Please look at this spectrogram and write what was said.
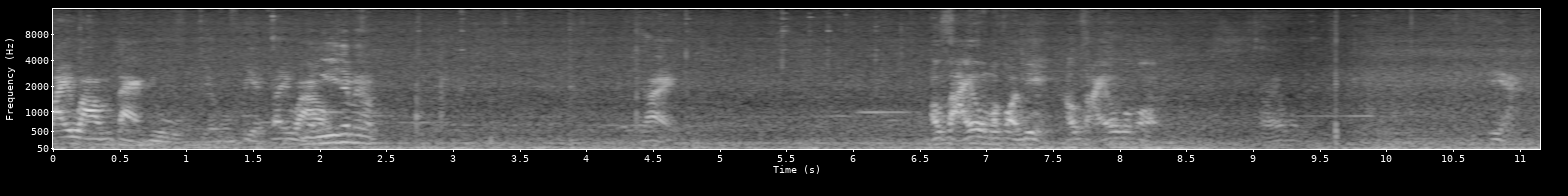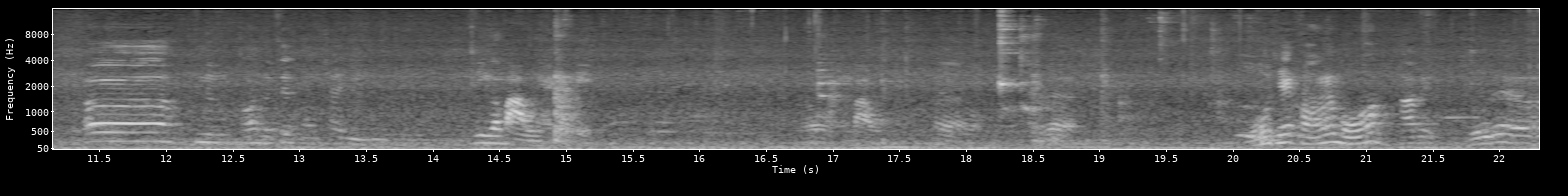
ไส้วาล์วมันแตกอยู่เดี๋ยวผมเปลี่ยนไส้อวาล์วย่างนี้ใช่ไหมครับใช่เอาสายออกมาก่อนดิเอาสายออกมาก่อนเนี่ย เออหนึ่งอ๋อหนึ่งเส้นของใช่หนึ่งนี่ก็เบาไงอาจารย์เอกถังเบา เออเออหมูเช็คของแล้วหมูครับดูด้วยเหรอ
